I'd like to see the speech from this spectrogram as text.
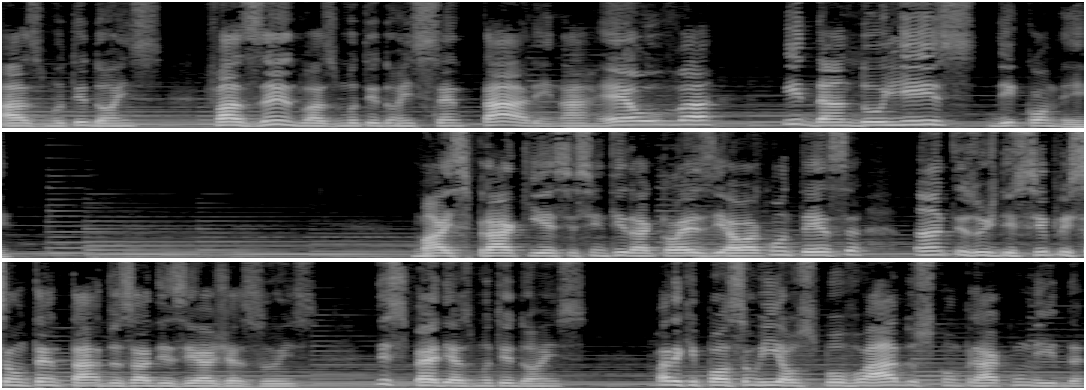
às multidões, fazendo as multidões sentarem na relva e dando-lhes de comer. Mas para que esse sentido eclesial aconteça, antes os discípulos são tentados a dizer a Jesus: despede as multidões, para que possam ir aos povoados comprar comida.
